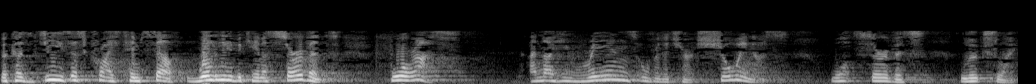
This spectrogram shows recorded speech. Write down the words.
Because Jesus Christ himself willingly became a servant for us. And now he reigns over the church, showing us what service looks like.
